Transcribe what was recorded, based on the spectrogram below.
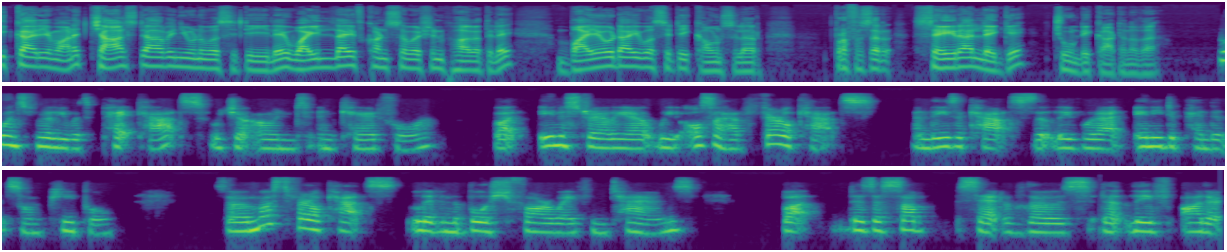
ഇക്കാര്യമാണ് ചാൾസ് ഡാർവിൻ യൂണിവേഴ്സിറ്റിയിലെ വൈൽഡ് ലൈഫ് കൺസർവേഷൻ ഭാഗത്തിലെ biodiversity councillor professor Sarah Legge ചൂണ്ടിക്കാട്ടുന്നത് Everyone's familiar with pet cats, which are owned and cared for. But in Australia, we also have feral cats, and these are cats that live without any dependence on people. So most feral cats live in the bush far away from towns, but there's a subset of those that live either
